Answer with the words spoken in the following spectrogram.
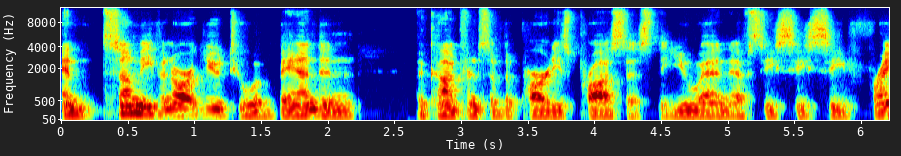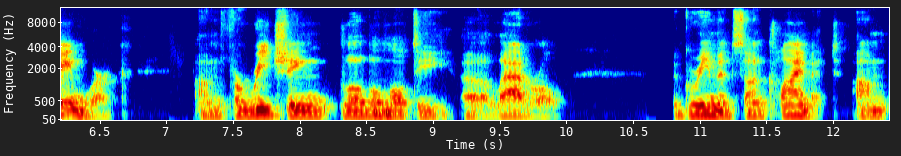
And some even argue to abandon the Conference of the Parties process, the UN FCCC framework um, for reaching global multilateral agreements on climate. Um,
